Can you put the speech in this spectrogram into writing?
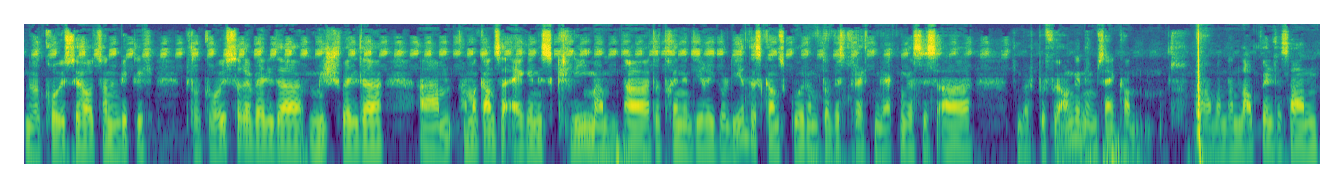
nur Größe hat, sondern wirklich ein bisschen größere Wälder, Mischwälder, ähm, haben ein ganz ein eigenes Klima äh, da drinnen. Die regulieren das ganz gut und da wirst du vielleicht merken, dass es äh, zum Beispiel viel angenehm sein kann. Äh, wenn dann Laubwälder sind,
